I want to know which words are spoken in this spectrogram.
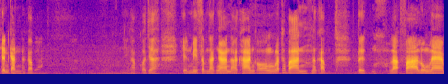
เช่นกันนะครับ ครับ ก็จะเห็นมีสำนักงานอาคารของรัฐบาลนะครับ ตึกละฟ้าโรงแรม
